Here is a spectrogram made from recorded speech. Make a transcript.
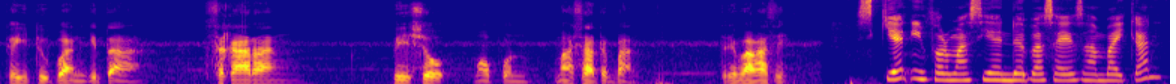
kehidupan kita sekarang, besok maupun masa depan. Terima kasih. Sekian informasi yang dapat saya sampaikan.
